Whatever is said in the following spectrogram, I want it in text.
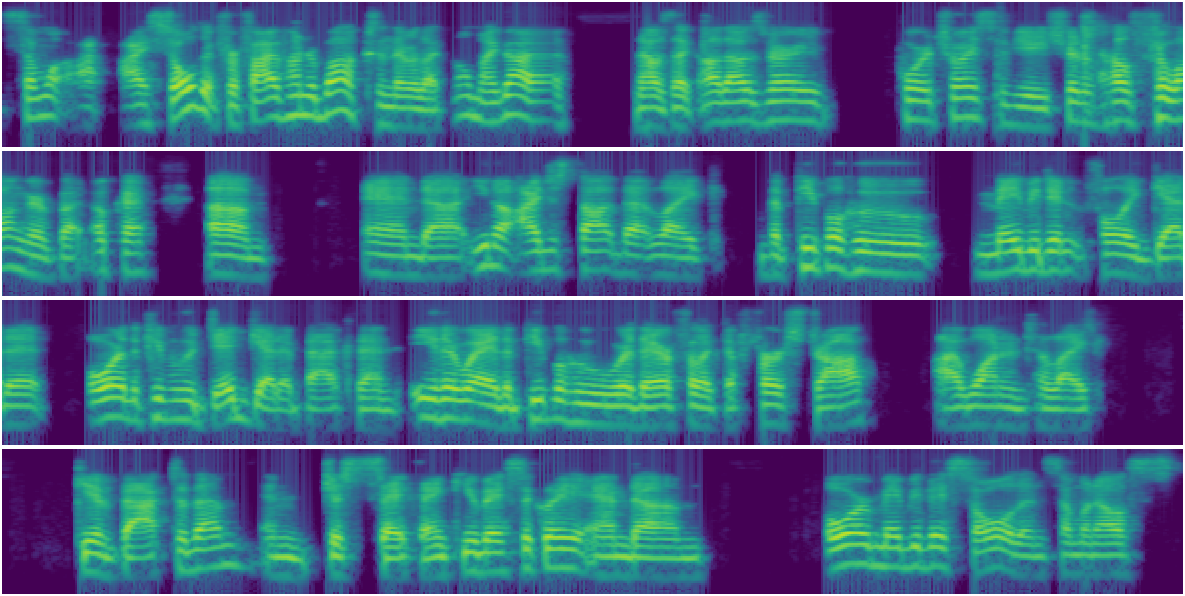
someone, I, I sold it for 500 bucks. And they were like, oh my God. And I was like, oh, that was very poor choice of you. You should have held for longer, but okay. Um, and, uh, you know, I just thought that like the people who maybe didn't fully get it or the people who did get it back then, either way, the people who were there for like the first drop, I wanted to like give back to them and just say thank you basically. And, um, or maybe they sold and someone else,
